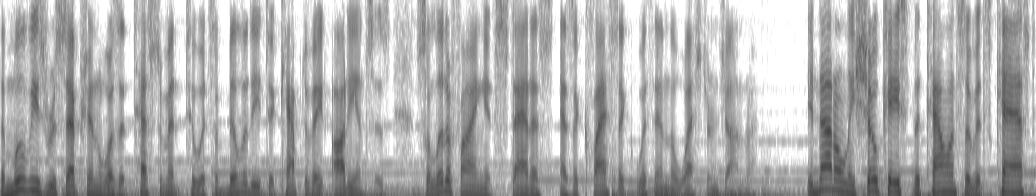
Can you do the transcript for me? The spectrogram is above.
The movie's reception was a testament to its ability to captivate audiences, solidifying its status as a classic within the Western genre. It not only showcased the talents of its cast,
